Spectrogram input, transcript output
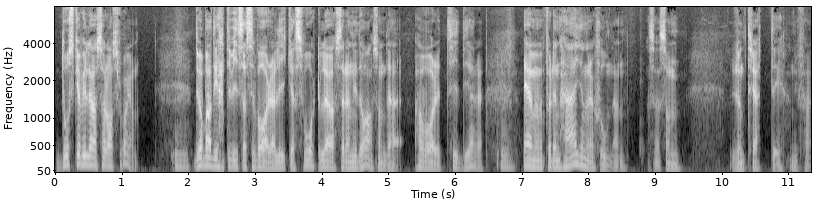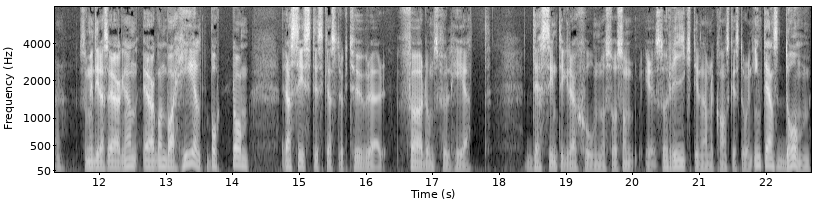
då ska vi lösa rasfrågan. Mm. Det var bara det att det visade sig vara lika svårt att lösa den idag som det har varit tidigare. Mm. Även för den här generationen, alltså, som runt 30 ungefär, som i deras ögon, ögon var helt bortom rasistiska strukturer, fördomsfullhet, desintegration och så som är så rikt i den amerikanska historien. Inte ens de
